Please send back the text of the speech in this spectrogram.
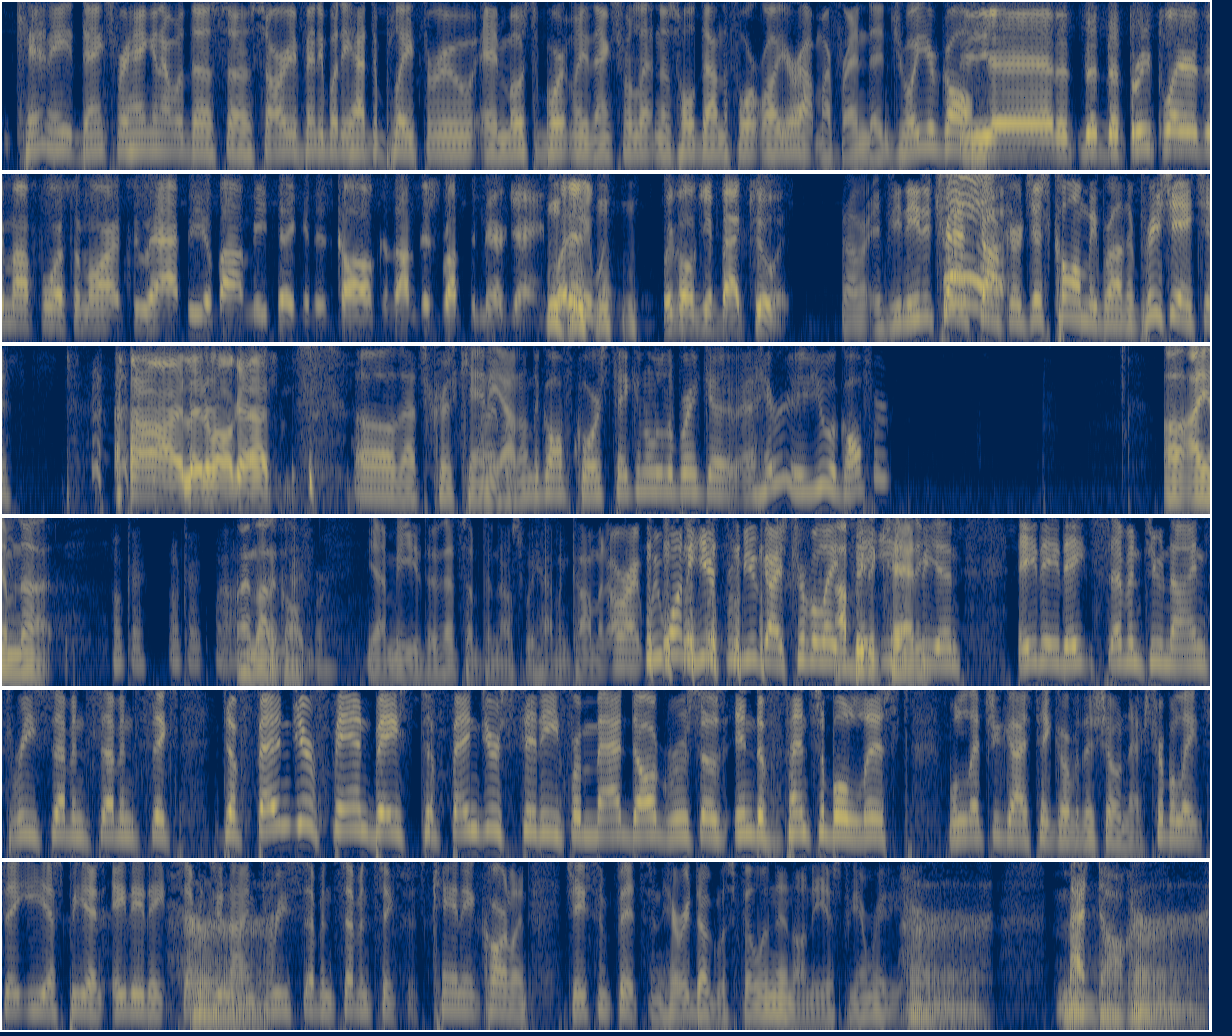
Canty, thanks for hanging out with us. Uh, sorry if anybody had to play through, and most importantly, thanks for letting us hold down the fort while you're out, my friend. Enjoy your golf. Yeah, the, the, the three players in my foursome aren't too happy about me taking this call because I'm disrupting their game. But anyway, we're gonna get back to it. If you need a trash talker, just call me, brother. Appreciate you. All right, later on, guys. Oh, that's Chris Canty out on the golf course, taking a little break. Uh, Harry, are you a golfer? Uh, I am not. Okay, okay. Well, I'm not a golfer. Yeah, me either. That's something else we have in common. All right, we want to hear from you guys. Triple eight I'll be the caddy. ESPN. 888-729-3776. Defend your fan base. Defend your city from Mad Dog Russo's indefensible list. We'll let you guys take over the show next. Triple eight say ESPN. 888-729-3776. It's Canty and Carlin, Jason Fitz, and Harry Douglas filling in on ESPN Radio. Mad dog. Grr.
